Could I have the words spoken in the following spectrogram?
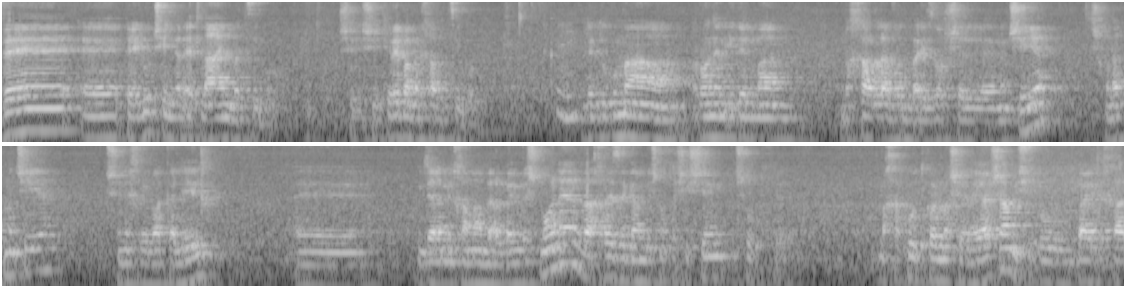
ופעילות שהיא נראית לעין בציבור. שתראה במרחב הציבורי. Okay. אוקיי. לדוגמה, רונן אידלמן בחר לעבוד באזור של מנשיה, שכונת מנשיה, שנחרבה כליל אה, בגלל המלחמה ב-48', ואחרי זה גם בשנות ה-60 פשוט אה, מחקו את כל מה שהיה שם, השאירו בית אחד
